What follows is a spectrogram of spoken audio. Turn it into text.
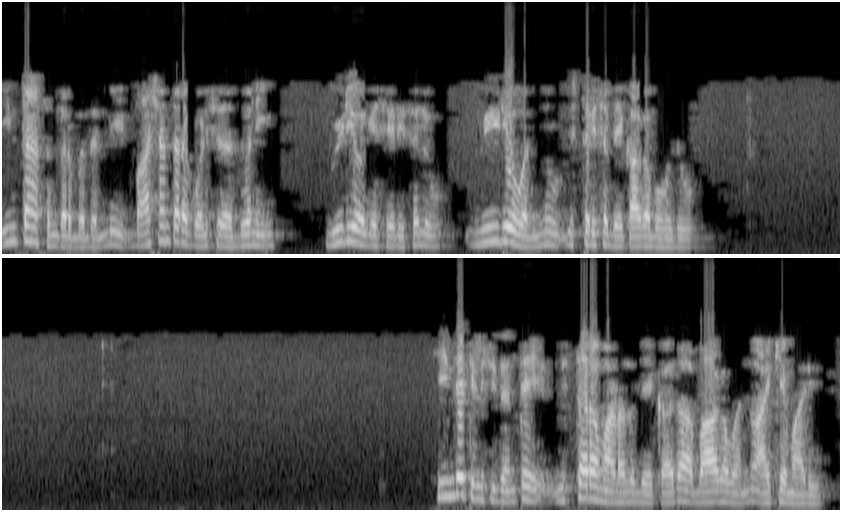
ಇಂತಹ ಸಂದರ್ಭದಲ್ಲಿ ಭಾಷಾಂತರಗೊಳಿಸಿದ ಧ್ವನಿ ವಿಡಿಯೋಗೆ ಸೇರಿಸಲು ವಿಡಿಯೋವನ್ನು ವಿಸ್ತರಿಸಬೇಕಾಗಬಹುದು. ಹಿಂದೆ ತಿಳಿಸಿದಂತೆ ವಿಸ್ತಾರ ಮಾಡಲು ಬೇಕಾದ ಭಾಗವನ್ನು ಆಯ್ಕೆ ಮಾಡಿ.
